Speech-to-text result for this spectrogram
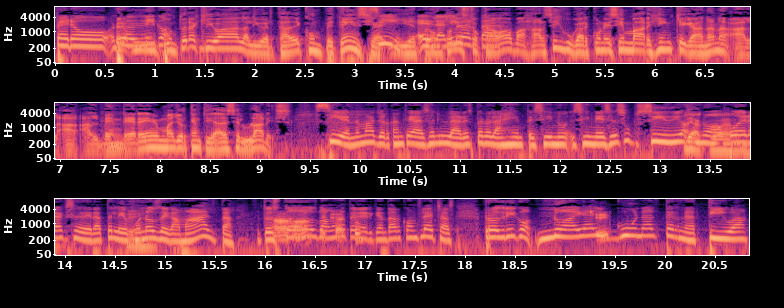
Pero, Pero mi Rodrigo, punto era que iba a la libertad de competencia Sí, y de pronto les tocaba bajarse y jugar con ese margen que ganan al- vender en mayor cantidad de celulares. sí venden mayor cantidad de celulares, pero la gente sin, sin ese subsidio no va a poder acceder a teléfonos de gama alta. Entonces Ajá, todos vamos exacto. a tener que andar con flechas. Rodrigo, ¿no hay alguna alternativa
